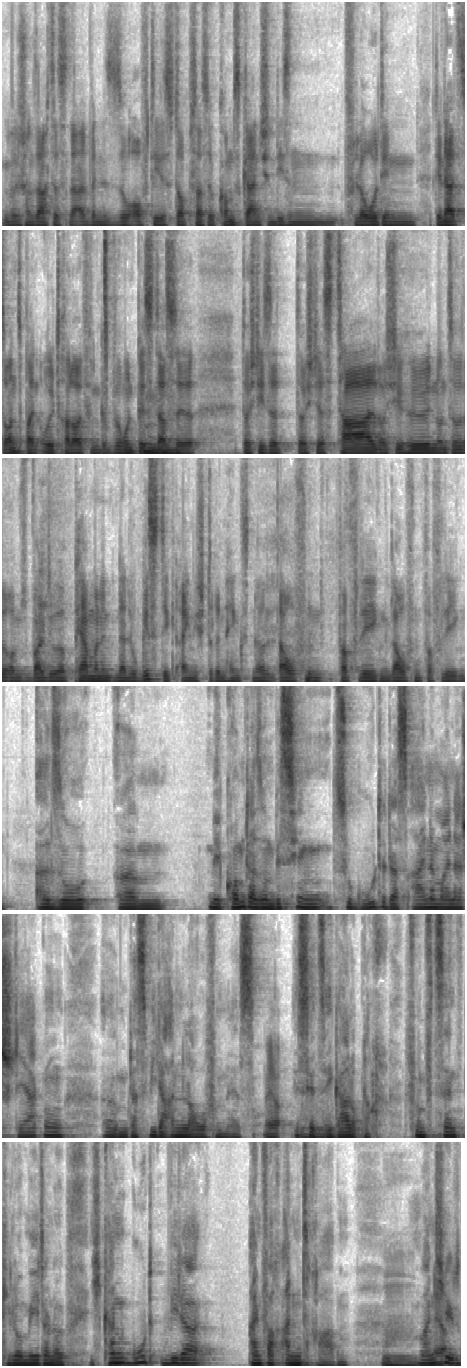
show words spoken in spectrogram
wie du schon sagtest, wenn du so oft diese Stops hast, du kommst gar nicht in diesen Flow, den, den halt sonst bei den Ultraläufen gewohnt bist, mhm. dass du durch, diese, durch das Tal, durch die Höhen und so, weil du permanent in der Logistik eigentlich drin hängst. Ne? Laufen, verpflegen, laufen, verpflegen. Also ähm, mir kommt da so ein bisschen zugute, dass eine meiner Stärken ähm, das Wiederanlaufen ist. Ja. Ist jetzt mhm. egal, ob nach 15 Kilometern. Ich kann gut wieder einfach antraben. Mhm. Manche ja.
